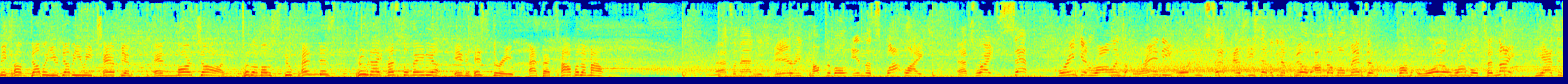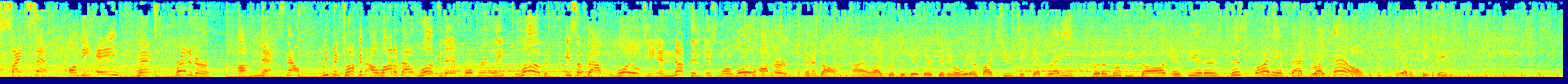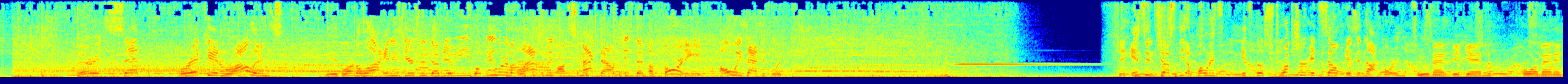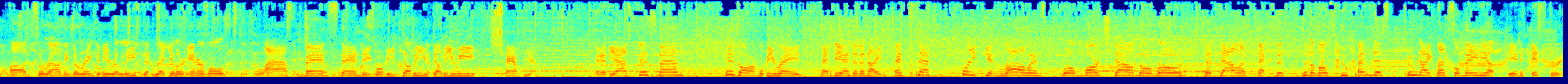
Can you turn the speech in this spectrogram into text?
become WWE Champion and march on to the most stupendous two-night WrestleMania in history at the top of the mountain. And that's a man who's very comfortable in the spotlight. That's right, Seth freaking Rollins, Randy Orton. Seth, as you said, looking to build on the momentum from Royal Rumble tonight. He has his sights set on the Apex Predator up next. Now, we've been talking a lot about love today appropriately. Love is about loyalty, and nothing is more loyal on earth than a dog. I like what you did there, Jimmy. Well, we invite you to get ready for the movie Dog in theaters this Friday. In fact, right now, we have a sneak peek. There is Seth frickin' Rollins. He's learned a lot in his years in WWE. What we learned last week on SmackDown is that authority always has its limits. It isn't just the opponents, it's the structure itself, is it not, Corey? Two men begin, four men in pods surrounding the ring to be released at regular intervals. Last man standing will be WWE Champion. And if you ask this man, his arm will be raised at the end of the night. And Seth freaking Rollins will march down the road to Dallas, Texas to the most stupendous two-night WrestleMania in history.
